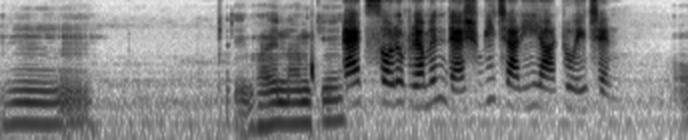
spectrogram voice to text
হুম। এই ভাইয়ের নাম কি? এক সৌরভ্রমণ ড্যাশ বি চারি আট রয়েছেন ও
